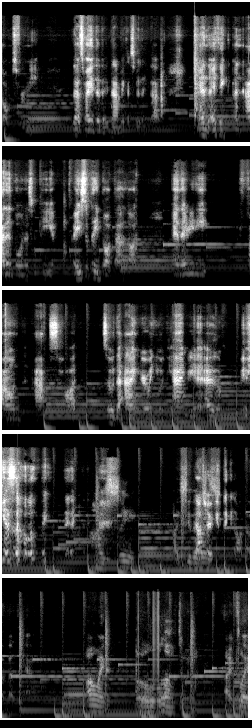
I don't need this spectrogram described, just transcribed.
doms for me. That's why the dynamic has been like that. And I think an added bonus would be I used to play Dota a lot, and I really found Axe hot. So the anger when you would be angry, I, I don't know, maybe it's the whole thing. I see, I see that. Not sure if is- you play Dota, but yeah. Oh my god, I love Dota. I play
